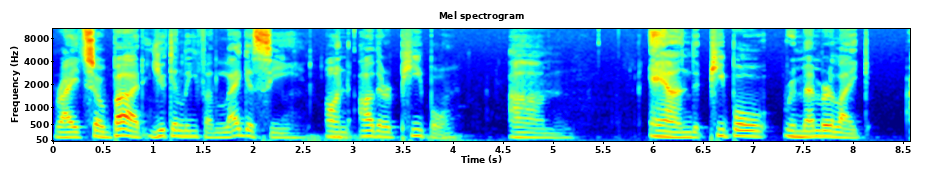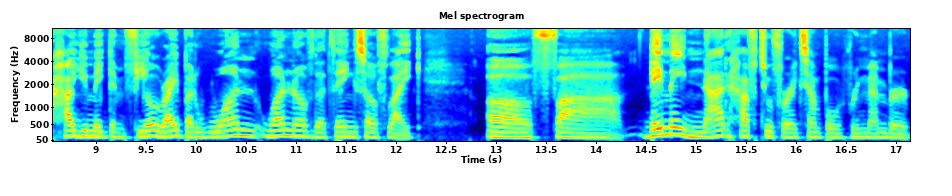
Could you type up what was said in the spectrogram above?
right? So but you can leave a legacy on other people um and people remember like how you make them feel right? But one one of the things of like of uh they may not have to for example remember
